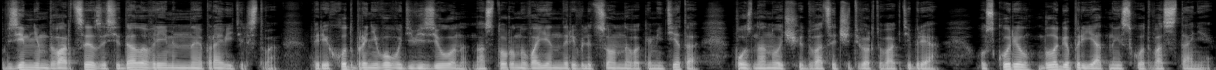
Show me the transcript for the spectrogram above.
В Зимнем дворце заседало временное правительство. Переход броневого дивизиона на сторону военно-революционного комитета поздно ночью 24 октября ускорил благоприятный исход восстания.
